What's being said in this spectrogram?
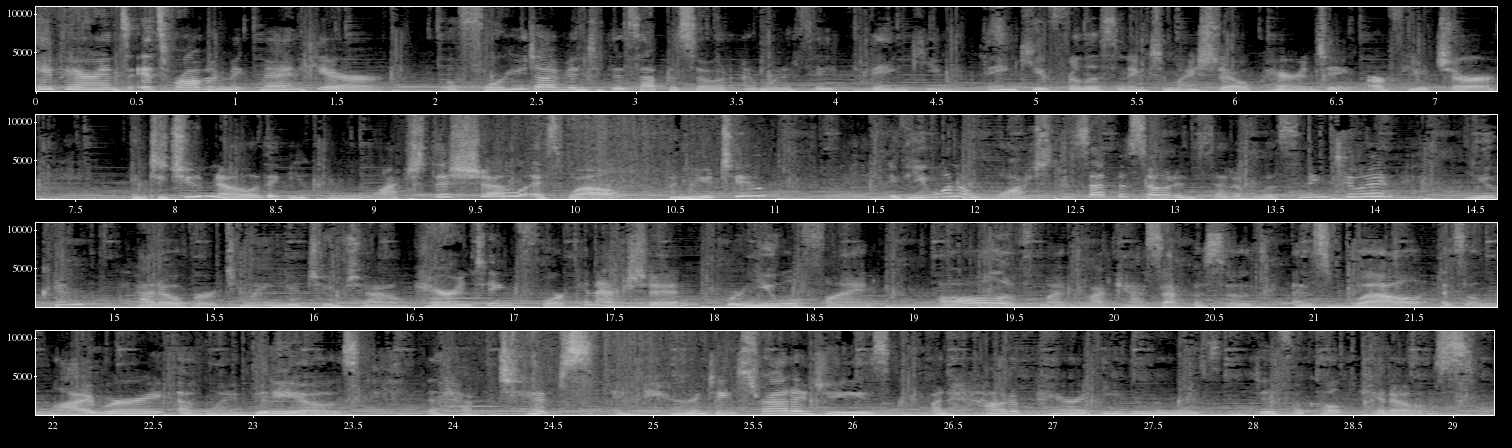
Hey, parents, it's Robin McMahon here. Before you dive into this episode, I want to say thank you. Thank you for listening to my show, Parenting Our Future. And did you know that you can watch this show as well on YouTube? If you want to watch this episode instead of listening to it, you can head over to my YouTube channel, Parenting for Connection, where you will find all of my podcast episodes, as well as a library of my videos that have tips and parenting strategies on how to parent even the most difficult kiddos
